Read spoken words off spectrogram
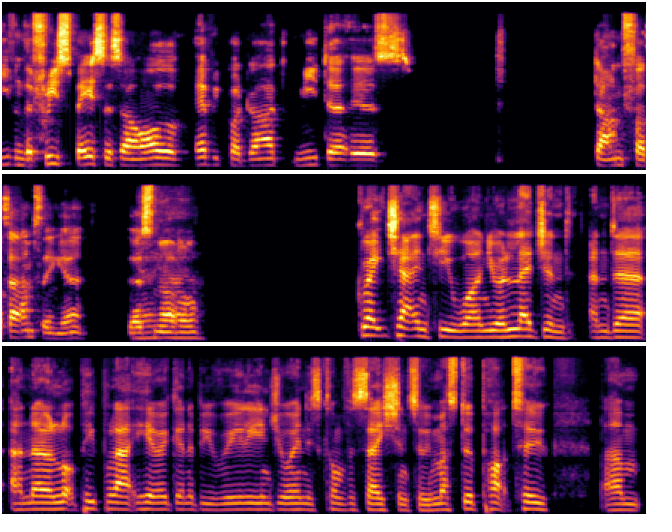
Even the free spaces are all. Every quadrat meter is done for something. Yeah, there's Yeah, no. yeah. Great chatting to you, WON. You're a legend, and uh, I know a lot of people out here are going to be really enjoying this conversation. So we must do a part two. Um,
